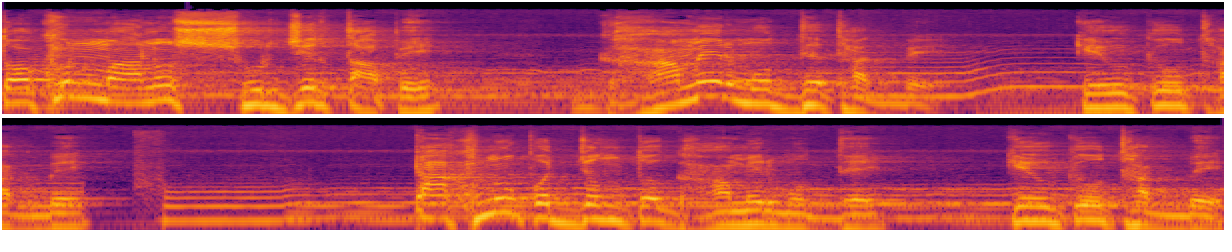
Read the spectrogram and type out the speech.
তখন মানুষ সূর্যের তাপে ঘামের মধ্যে থাকবে, কেউ কেউ থাকবে টাকনু পর্যন্ত ঘামের মধ্যে, কেউ কেউ থাকবে,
